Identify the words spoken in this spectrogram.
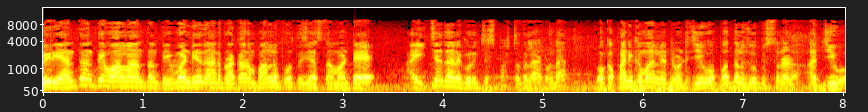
మీరు ఎంతెంత ఎంత ఇవ్వాలన్నా అంతంత ఇవ్వండి దాని ప్రకారం పనులు పూర్తి చేస్తామంటే ఆ ఇచ్చే దాని గురించి స్పష్టత లేకుండా ఒక పనికి మాలినటువంటి జీవో పొద్దున చూపిస్తున్నాడు ఆ జీవో.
